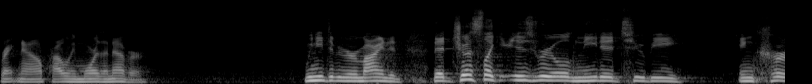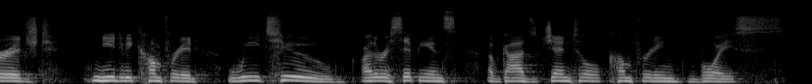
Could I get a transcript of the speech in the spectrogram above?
right now, probably more than ever. We need to be reminded that just like Israel needed to be encouraged, need to be comforted, we too are the recipients of God's gentle, comforting voice.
